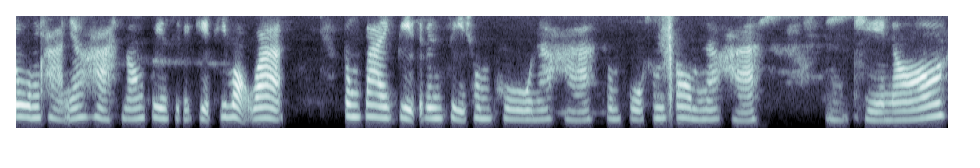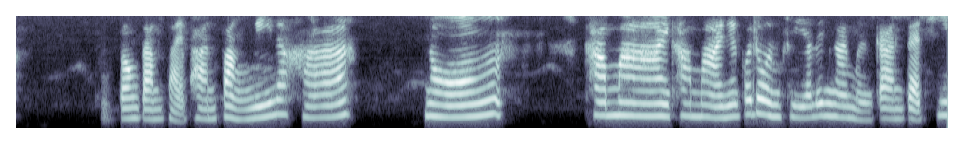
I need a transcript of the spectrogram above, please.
ตูมค่ะเนี่ยค่ะ น้องควีนสิริกิตที่บอกว่า ตรงปลายกลีบจะเป็นสีชมพูนะคะ ชมพูส้มๆนะคะ โอเคเนาะถูกต้องตามสายพันฝั่งนี้นะคะ น้องคามายคามายเนี่ยก็โดนเพลี้ยเล่นงานเหมือนกัน แต่ที่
